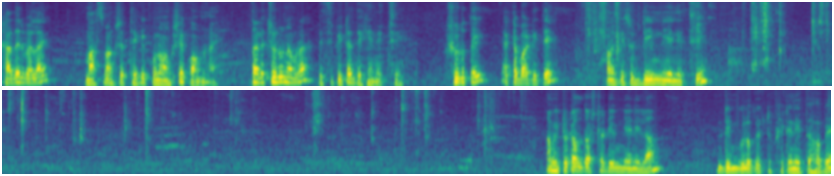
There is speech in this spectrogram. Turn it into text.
স্বাদের বেলায় মাছ মাংসের থেকে কোনো অংশে কম নয়। তাহলে চলুন আমরা রেসিপিটা দেখে নিচ্ছি। শুরুতেই একটা বাটিতে আমি কিছু ডিম নিয়ে নিচ্ছি। আমি টোটাল দশটা ডিম নিয়ে নিলাম। ডিমগুলোকে একটু ফেটে নিতে হবে।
